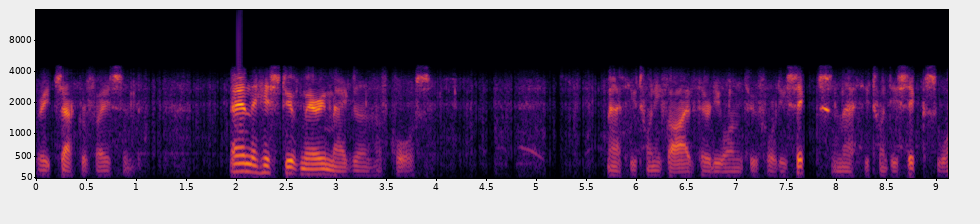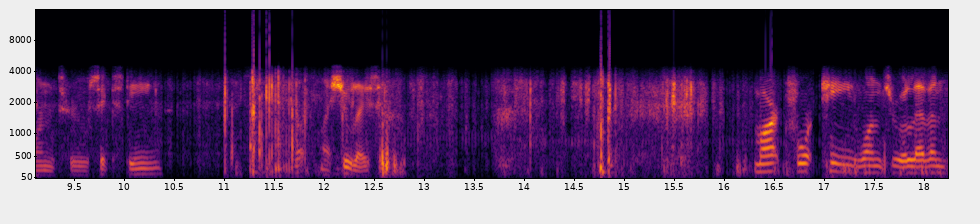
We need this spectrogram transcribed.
great sacrifice and, and the history of Mary Magdalene, of course. Matthew 25, 31 through 46, and Matthew 26, 1 through 16. Oh, my shoelace. Mark 14, 1 through 11.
